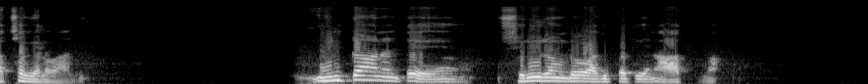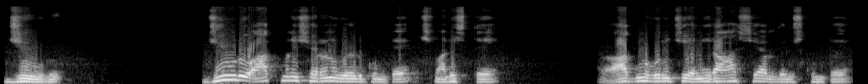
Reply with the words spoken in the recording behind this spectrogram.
రచ్చ గెలవాలి. ఇంట అనంటే శరీరంలో అధిపతి అని ఆత్మ. జీవుడు జీవుడు ఆత్మని శరణు వేడుకుంటే స్మరిస్తే ఆత్మ గురించి అన్ని రహస్యాలు తెలుసుకుంటే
